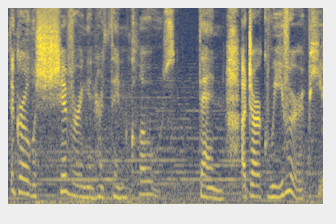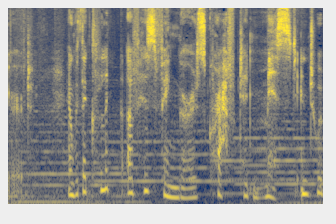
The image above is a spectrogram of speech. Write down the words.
The girl was shivering in her thin clothes. Then a dark weaver appeared, and with a click of his fingers, crafted mist into a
